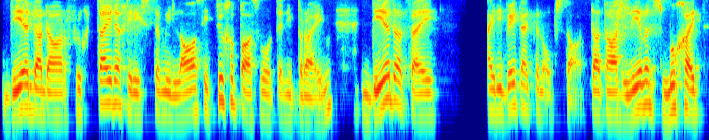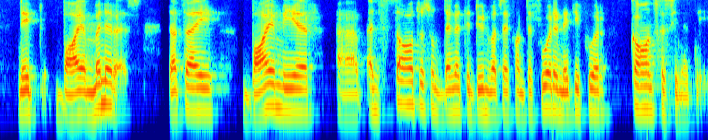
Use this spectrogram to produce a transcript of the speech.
deurdat daar vroegtydig hierdie stimulasie toegepas word in die brein deurdat sy uit die bed uit kan opstaan, dat haar lewensmoegheid net baie minder is, dat sy baie meer uh in staat is om dinge te doen wat sy van tevore net nie voor kans gesien het nie.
